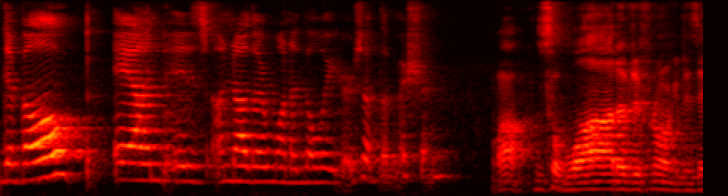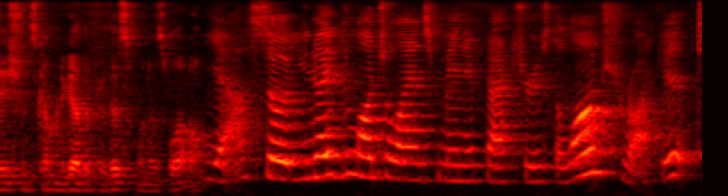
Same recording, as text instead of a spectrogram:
develop and is another one of the leaders of the mission. Wow. There's a lot of different organizations coming together for this one as well. Yeah, so United Launch Alliance manufactures the launch rocket.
